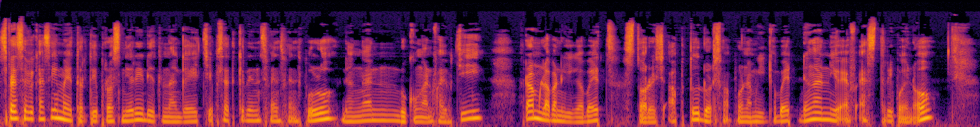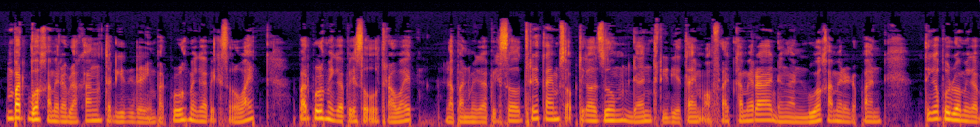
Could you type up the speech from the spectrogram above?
Spesifikasi Mate 30 Pro sendiri ditenagai chipset Kirin 910 dengan dukungan 5G, RAM 8GB, storage up to 256GB dengan UFS 3.0, 4 buah kamera belakang terdiri dari 40MP wide, 40MP ultra wide, 8MP 3x optical zoom, dan 3D time of flight kamera dengan dua kamera depan, 32MP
